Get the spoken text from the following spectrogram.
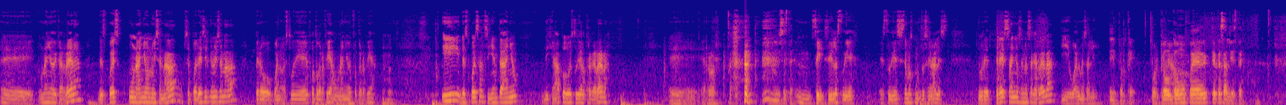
eh, un año de carrera, Después, un año no hice nada, se podría decir que no hice nada, pero bueno, estudié fotografía, un año de fotografía. Y después, al siguiente año, dije, ah, pues voy a estudiar otra carrera. Eh, error. ¿Lo hiciste? Sí, sí lo estudié. Estudié sistemas computacionales. Duré tres años en esa carrera y igual me salí. ¿Y por qué? Porque ¿Cómo, fue que te saliste?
